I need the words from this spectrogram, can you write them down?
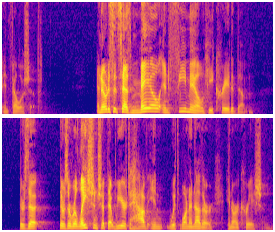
in fellowship. And notice it says, male and female, he created them. There's a, there's a relationship that we are to have in, with one another in our creation.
